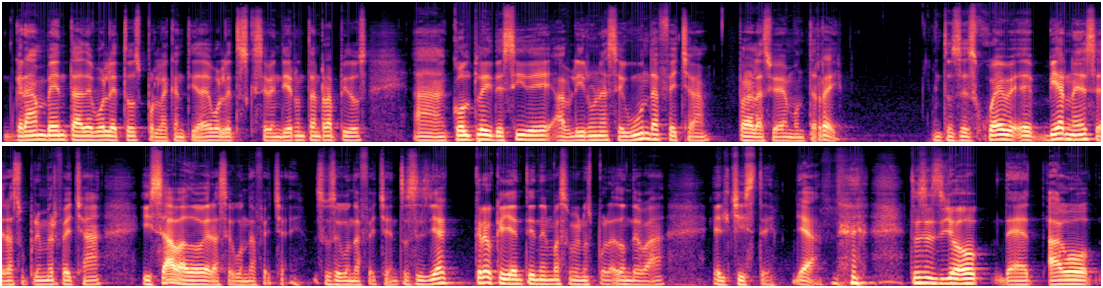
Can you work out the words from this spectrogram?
gran venta de boletos, por la cantidad de boletos que se vendieron tan rápidos, ah, Coldplay decide abrir una segunda fecha para la ciudad de Monterrey. Entonces, jueves, eh, viernes era su primer fecha y sábado era segunda fecha, su segunda fecha. Entonces, ya creo que ya entienden más o menos por dónde va el chiste. Ya. Entonces, yo eh, hago,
